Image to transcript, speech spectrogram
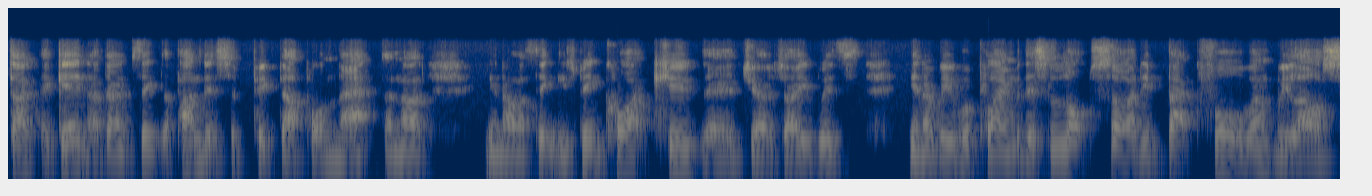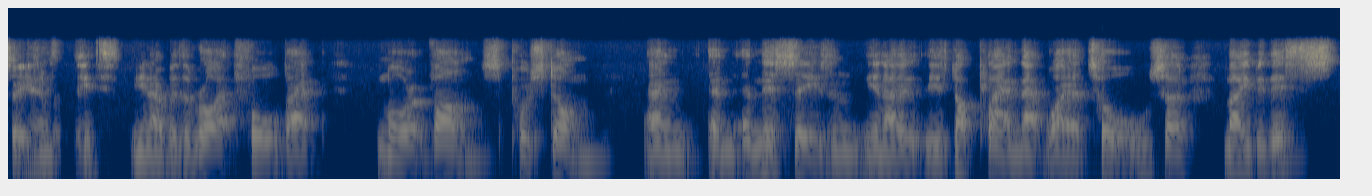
don't. Again, I don't think the pundits have picked up on that, and I, you know, I think he's been quite cute there, Jose. With you know, we were playing with this lopsided back four, weren't we, last season? Yes. The, you know, with the right fullback more advanced, pushed on. And, and and this season, you know, he's not playing that way at all. So maybe this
